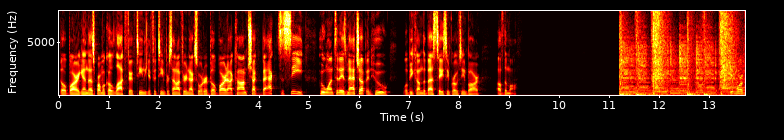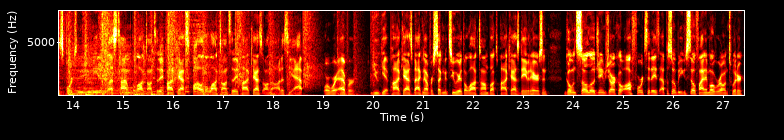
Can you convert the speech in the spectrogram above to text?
Built Bar. Again, that's promo code LOCK15 to get 15% off your next order. BuiltBar.com. Check back to see who won today's matchup and who will become the best tasting protein bar of them all. Get more of the sports news you need in less time with the Locked On Today podcast. Follow the Locked On Today podcast on the Odyssey app or wherever you get podcasts. Back now for segment two here at the Locked On Bucs podcast. David Harrison going solo. James Yarcho off for today's episode, but you can still find him over on Twitter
